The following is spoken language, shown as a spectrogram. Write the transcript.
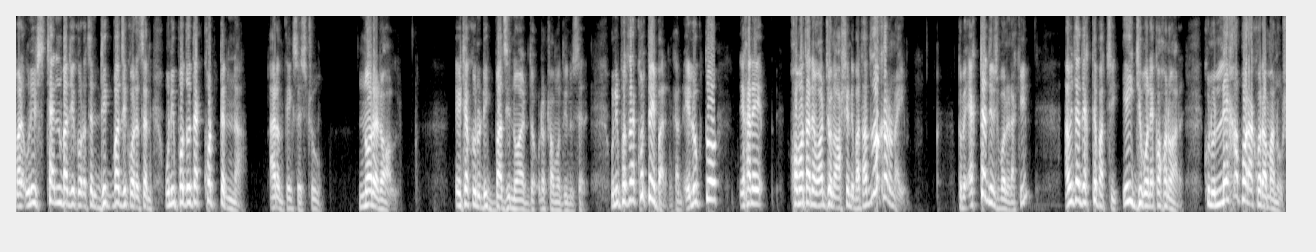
মানে উনি স্ট্যান্ডবাজি করেছেন, ডিগবাজি করেছেন, উনি পদত্যাগ করতেন না। I don't things it's true not at all এটা কোনো ডিগবাজি নয় ডক্টর মোহাম্মদ উনি পদত্যাগ করতেই পারেন, কারণ এ লোক তো এখানে ক্ষমতা নেওয়ার জন্য আসেনি, বা তাদের দরকারও নাই। তবে একটা জিনিস বলে রাখি, আমি যা দেখতে পাচ্ছি, এই জীবনে কখনো আর কোনো লেখাপড়া করা মানুষ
